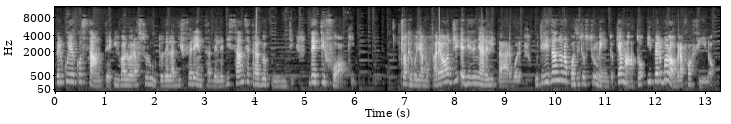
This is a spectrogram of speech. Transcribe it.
per cui è costante il valore assoluto della differenza delle distanze tra due punti, detti fuochi. Ciò che vogliamo fare oggi è disegnare l'iperbole utilizzando un apposito strumento chiamato iperbolografo a filo.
